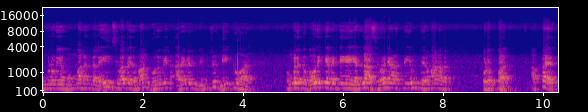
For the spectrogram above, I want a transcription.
உங்களுடைய மும்மலங்களை சிவபெருமான் குருவின் அறிவில் நின்று நீக்குவார். உங்களுக்கு போதிக்க வேண்டிய எல்லா சிவஞானத்தையும் பெருமான் அவர் கொடுப்பார். அப்ப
